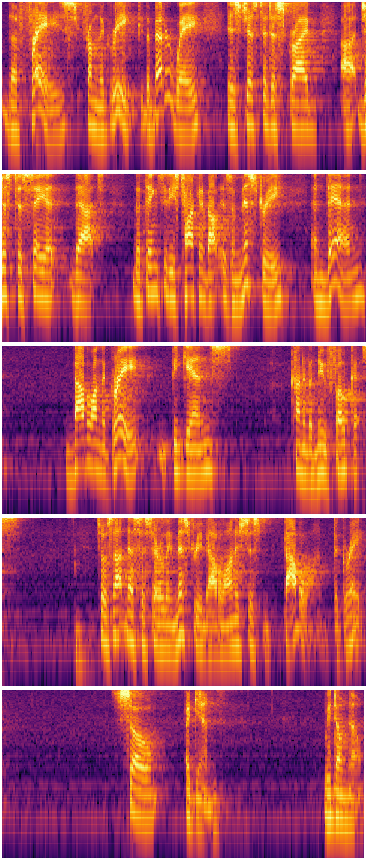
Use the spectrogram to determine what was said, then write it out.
the phrase from the Greek. The better way is just to describe, uh, just to say it that the things that he's talking about is a mystery. And then Babylon the Great begins kind of a new focus. So it's not necessarily mystery Babylon, it's just Babylon the Great. So again, we don't know,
